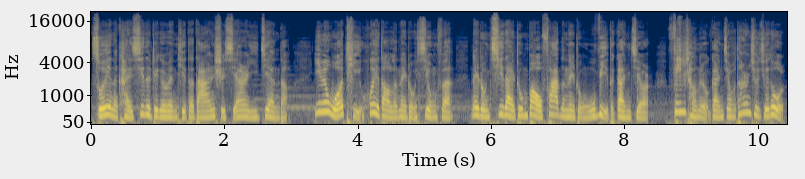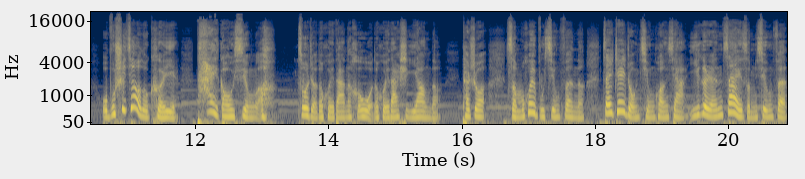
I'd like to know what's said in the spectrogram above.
所以呢，凯西的这个问题的答案是显而易见的，因为我体会到了那种兴奋、那种期待中爆发的那种无比的干劲儿，非常的有干劲儿。我当时就觉得我我不睡觉都可以，太高兴了。作者的回答呢，和我的回答是一样的。他说：“怎么会不兴奋呢？在这种情况下，一个人再怎么兴奋，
